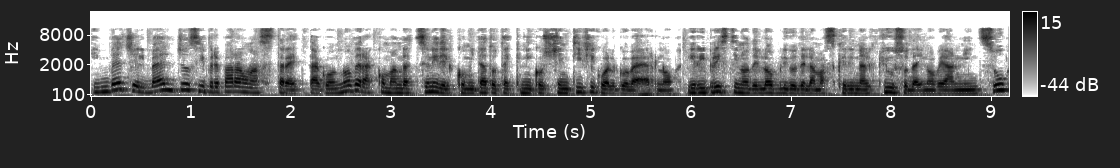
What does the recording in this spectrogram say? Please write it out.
Invece il Belgio si prepara una stretta con nuove raccomandazioni del Comitato Tecnico Scientifico al governo, il ripristino dell'ordine l'obbligo della mascherina al chiuso dai 9 anni in su,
